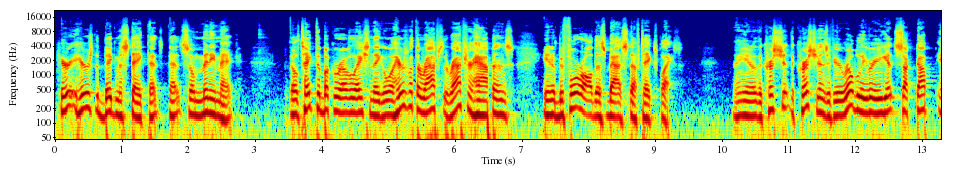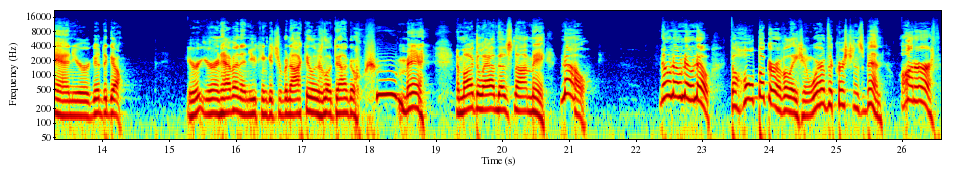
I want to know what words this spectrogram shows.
here, here's the big mistake that, that so many make. They'll take the book of Revelation, they go, well, here's what the rapture, the rapture happens, you know, before all this bad stuff takes place. And, you know, the Christian, the Christians, if you're a real believer, you get sucked up and you're good to go. You're, you're in heaven and you can get your binoculars, look down, and go, whew, man, am I glad that's not me? No. No, no, no, no. The whole book of Revelation, where have the Christians been? On earth.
